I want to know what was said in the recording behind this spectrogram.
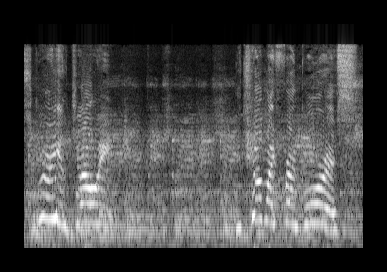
Screw you, Joey! You killed my friend Boris!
